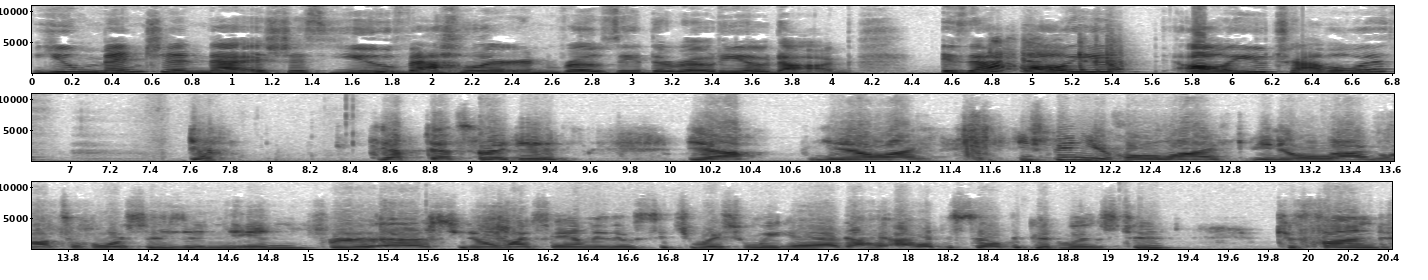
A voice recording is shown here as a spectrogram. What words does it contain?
you mentioned that it's just you, Valor, and Rosie, the rodeo dog. Is that all you all you travel with? Yeah. Yep, that's what I did. Yeah. You know, I you spend your whole life, you know, riding lots of horses and, and for us, you know, my family, the situation we had, I, I had to sell the good ones to to fund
